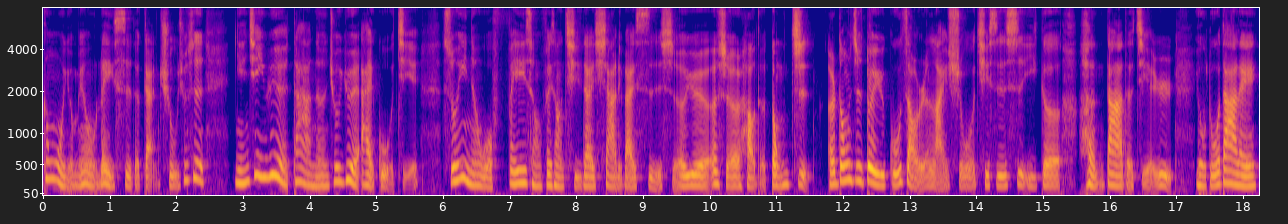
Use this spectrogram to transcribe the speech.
跟我有没有类似的感触，就是。年纪越大呢，就越爱过节，所以呢，我非常非常期待下礼拜四，十二月二十二号的冬至。而冬至对于古早人来说，其实是一个很大的节日。有多大嘞？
